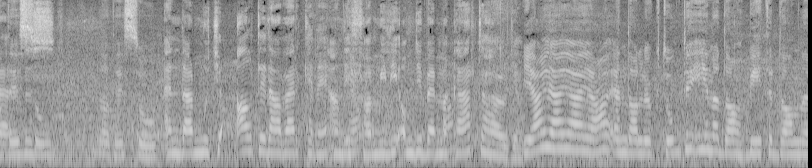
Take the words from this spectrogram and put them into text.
dat uh, is dus zo dat is zo. En daar moet je altijd aan werken, hè, aan die familie, om die bij elkaar te houden. Ja, ja, ja, ja. En dat lukt ook de ene dag beter dan uh,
